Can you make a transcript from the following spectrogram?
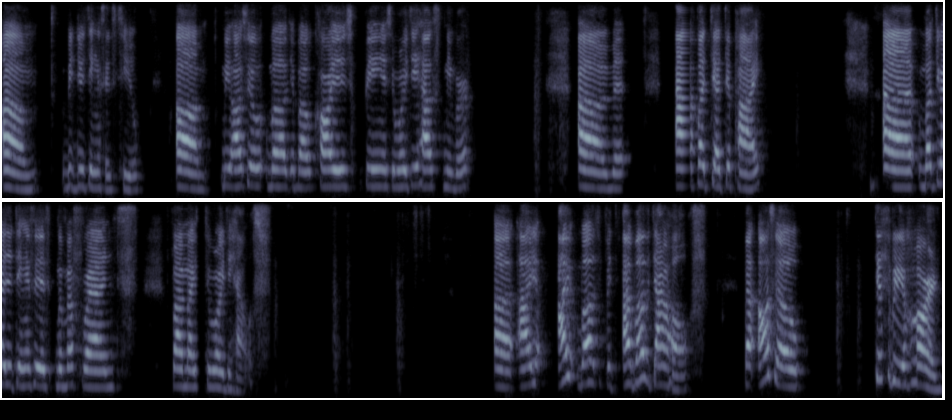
Um, we do things too. Um, we also learned about college being a sorority house member. Um, Alpha Delta Pi. Uh, what the other things is is with my friends from my sorority house. Uh, I I love I love down halls, but also this is really hard,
